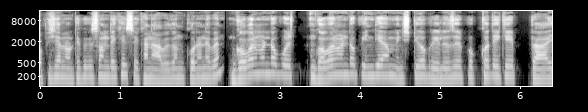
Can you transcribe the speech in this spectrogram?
অফিসিয়াল নোটিফিকেশন দেখে সেখানে আবেদন করে নেবেন। Government of government of India ministry of রেলওয়েজের পক্ষ থেকে প্রায়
